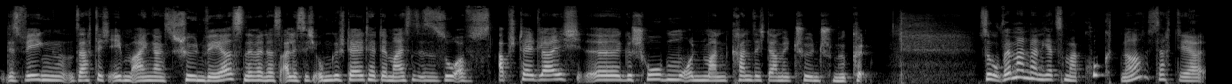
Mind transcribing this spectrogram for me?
Deswegen sagte ich eben eingangs, schön wär's, ne, wenn das alles sich umgestellt hätte. Meistens ist es so aufs Abstellgleich äh, geschoben und man kann sich damit schön schmücken. So, wenn man dann jetzt mal guckt, ne, ich sagte ja,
